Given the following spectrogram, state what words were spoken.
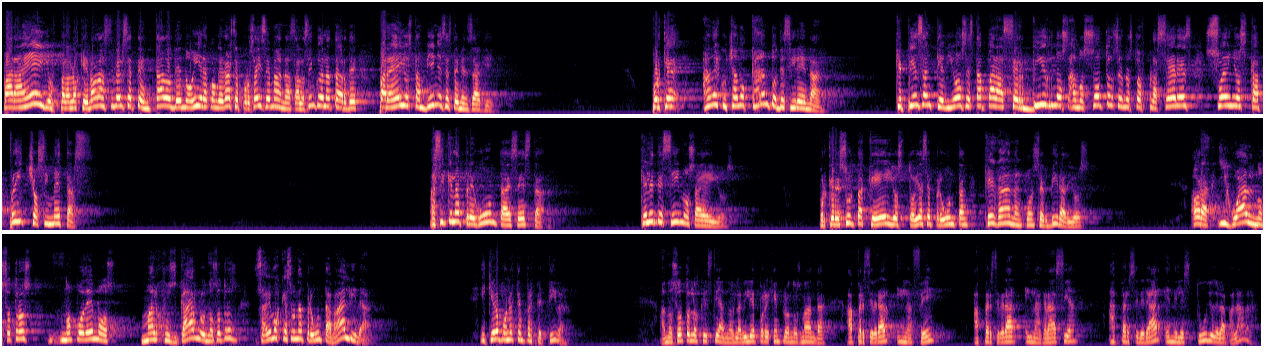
Para ellos, para los que van a verse tentados de no ir a congregarse por seis semanas a las cinco de la tarde, para ellos también es este mensaje. Porque han escuchado cantos de sirena que piensan que Dios está para servirnos a nosotros en nuestros placeres, sueños, caprichos y metas. Así que la pregunta es esta. ¿Qué les decimos a ellos? Porque resulta que ellos todavía se preguntan, ¿qué ganan con servir a Dios? Ahora, igual nosotros no podemos mal juzgarlos, nosotros sabemos que es una pregunta válida. Y quiero ponerte en perspectiva. A nosotros los cristianos, la Biblia, por ejemplo, nos manda a perseverar en la fe, a perseverar en la gracia, a perseverar en el estudio de la palabra.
